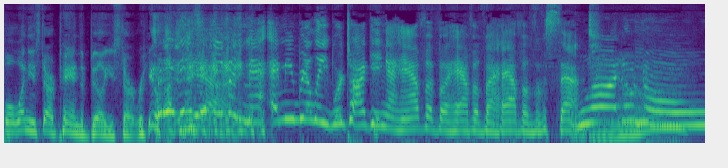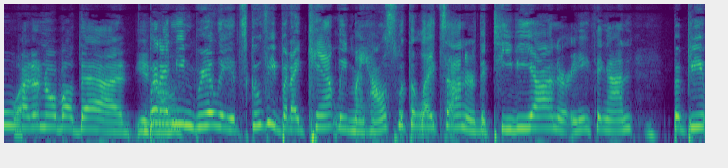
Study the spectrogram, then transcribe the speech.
Well, when you start paying the bill, you start realizing. It's even ma- I mean, really, we're talking a half of a half of a half of a cent. Well, I don't know. I don't know about that. You But I mean, really, it's goofy. But I can't leave my house with the lights on or the TV on or anything on. But be,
